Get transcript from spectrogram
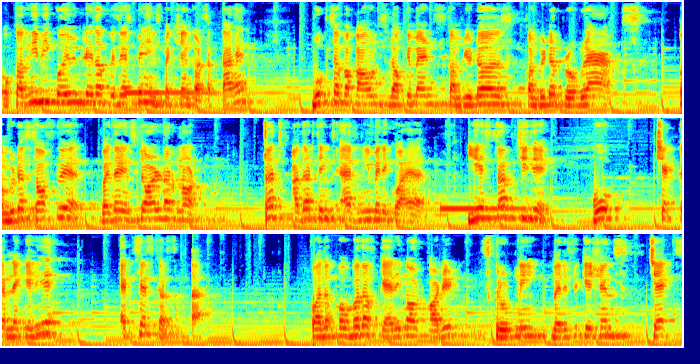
वो कभी भी कोई भी प्लेस ऑफ़ बिज़नेस पे इंस्पेक्शन कर सकता है। Books of accounts documents computers computer programs computer software whether installed और not such other things as may में रिक्वायर ये सब चीज़ें वो चेक करने के लिए एक्सेस कर सकता है। For the purpose of carrying out audit, scrutiny, verifications, checks,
